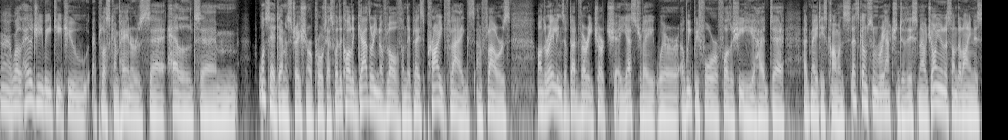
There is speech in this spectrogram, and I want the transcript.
Uh, well, LGBTQ plus campaigners uh, held, um, won't say a demonstration or a protest, what they call a gathering of love, and they placed pride flags and flowers on the railings of that very church uh, yesterday, where a week before Father Sheehy had uh, had made his comments. Let's get some reaction to this now. Joining us on the line is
